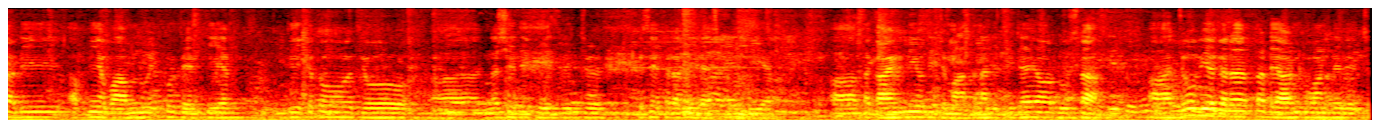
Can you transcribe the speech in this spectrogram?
ਸਾਡੀ ਆਪਣੀ ਆਵਾਮ ਨੂੰ ਇੱਕੋ ਬੇਨਤੀ ਹੈ ਕਿ ਇੱਕ ਤੋਂ ਜੋ ਨਸ਼ੇ ਦੇ ਕੇਸ ਵਿੱਚ ਕਿਸੇ ਤਰ੍ਹਾਂ ਦੀ ਅਰੈਸਟ ਹੁੰਦੀ ਹੈ ਅ, ਤਾਂ ਕਾਇਮਲੀ ਉਹਦੀ ਜ਼ਮਾਨਤ ਨਾ ਦਿੱਤੀ ਜਾਏ ਔਰ ਦੂਸਰਾ ਜੋ ਵੀ ਅਗਰ ਤੁਹਾਡੇ ਆਂਢ ਗੁਆਂਢ ਦੇ ਵਿੱਚ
